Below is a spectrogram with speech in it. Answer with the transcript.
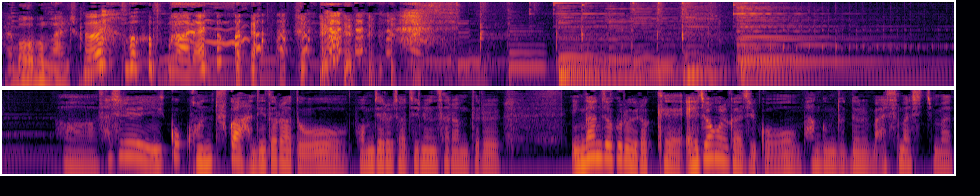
아, 먹어보면 알죠. 먹어보면 알아요. 사실 이꼭 권투가 아니더라도 범죄를 저지르는 사람들을 인간적으로 이렇게 애정을 가지고 방금도 늘 말씀하시지만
